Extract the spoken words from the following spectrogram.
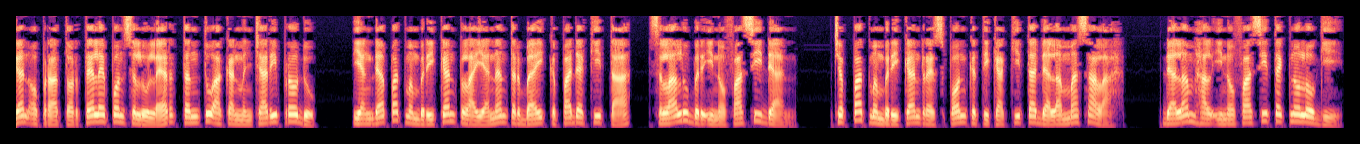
dan operator telepon seluler tentu akan mencari produk yang dapat memberikan pelayanan terbaik kepada kita, selalu berinovasi dan cepat memberikan respon ketika kita dalam masalah. Dalam hal inovasi teknologi,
